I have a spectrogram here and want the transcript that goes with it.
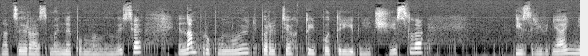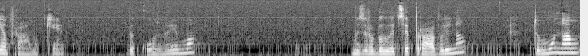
на цей раз ми не помилилися, і нам пропонують перетягти потрібні числа із рівняння в рамки. Виконуємо. Ми зробили це правильно, тому нам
